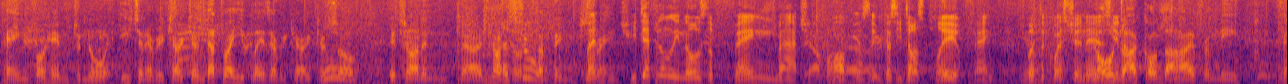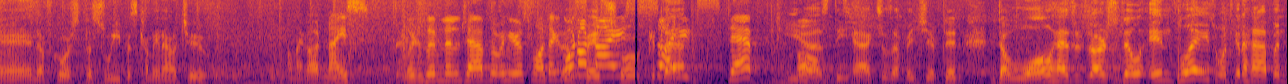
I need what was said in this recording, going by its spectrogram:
thing for him to know each and every character, and that's why he plays every character. So it's not in, uh, not That's so- true. something Man, strange. he definitely knows the Fang matchup, obviously, because he does play a Fang. But the question is, no you know, duck on the high from knee, and of course the sweep is coming out too. Oh my god, nice. We're just doing little jabs over here. Small tech. The Oh no, nice side step. Yes, Oh. the axes have been shifted. The wall hazards are still in place. What's gonna happen?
